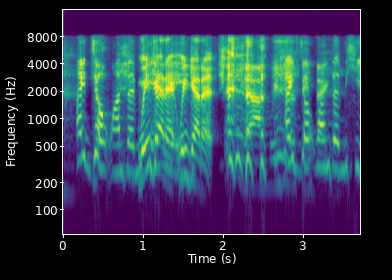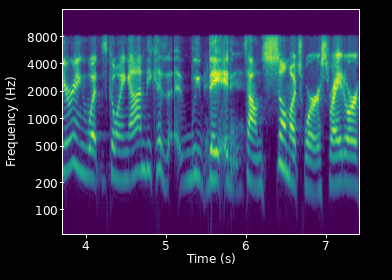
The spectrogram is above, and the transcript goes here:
I don't want them. we hearing, get it. We get it. Yeah, do I don't want them hearing what's going on because we they it sounds so much worse, right? Or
